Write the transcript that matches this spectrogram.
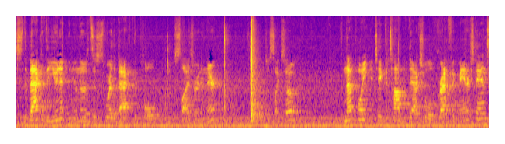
This is the back of the unit, and you'll notice this is where the back of the pole slides right in there, just like so. From that point, you take the top of the actual graphic banner stand,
